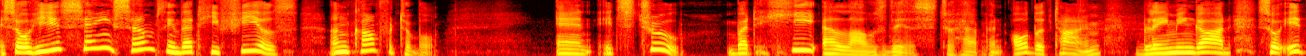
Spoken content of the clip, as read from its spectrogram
So he is saying something that he feels uncomfortable. And it's true. But he allows this to happen all the time, blaming God. So it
